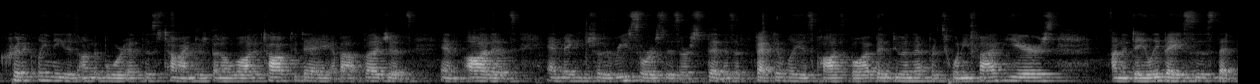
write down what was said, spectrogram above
critically needed on the board at this time. There's been a lot of talk today about budgets and audits and making sure the resources are spent as effectively as possible. I've been doing that for 25 years on a daily basis, that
